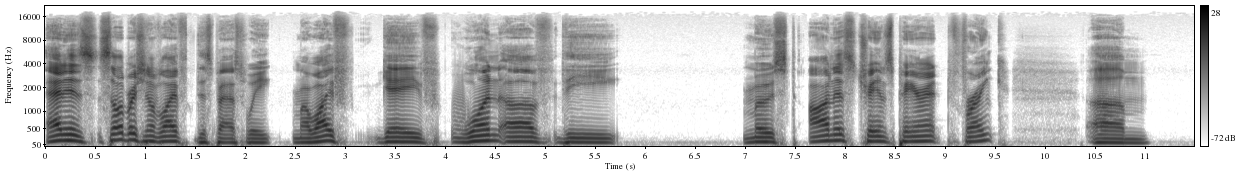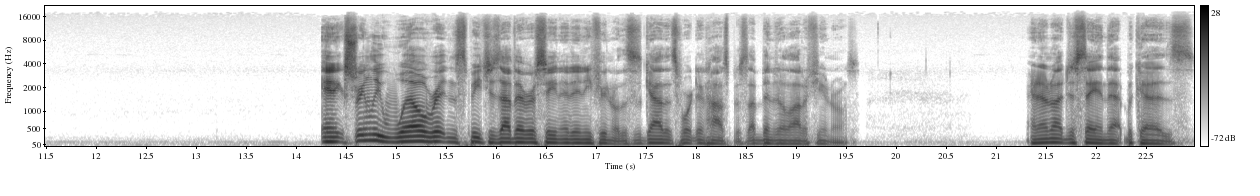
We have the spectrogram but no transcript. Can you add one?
At his celebration of life this past week, my wife gave one of the most honest, transparent, frank, um, and extremely well written speeches I've ever seen at any funeral. This is a guy that's worked in hospice. I've been to a lot of funerals. And I'm not just saying that because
